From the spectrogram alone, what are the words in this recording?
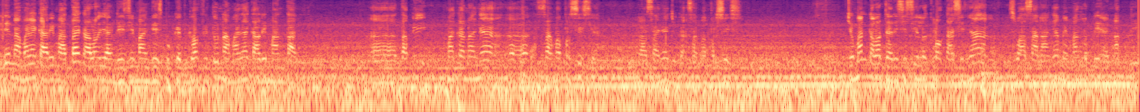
Ini namanya Karimata kalau yang di Cimanggis Bukit Golf itu namanya Kalimantan. Eh, tapi makanannya eh, sama persis ya. Rasanya juga sama persis cuman kalau dari sisi lo- lokasinya suasananya memang lebih enak di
